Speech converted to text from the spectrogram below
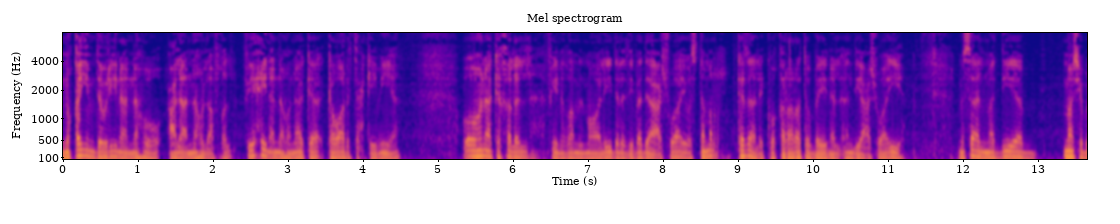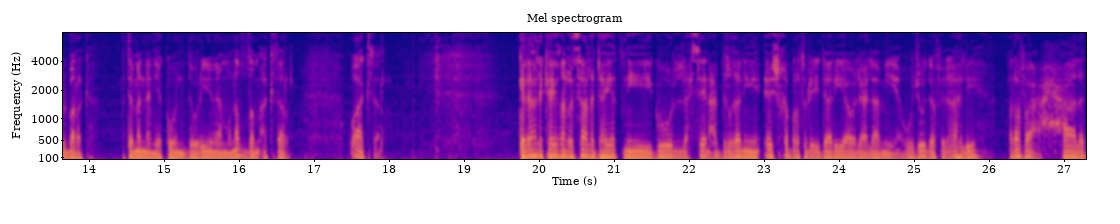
نقيم دورينا أنه على أنه الأفضل في حين أن هناك كوارث تحكيمية وهناك خلل في نظام المواليد الذي بدأ عشوائي واستمر كذلك وقراراته بين الأندية عشوائية. المسائل المادية ماشية بالبركة. أتمنى أن يكون دورينا منظم أكثر. وأكثر. كذلك أيضا رسالة جايتني يقول حسين عبد الغني إيش خبرته الإدارية والإعلامية؟ وجوده في الأهلي رفع حالة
